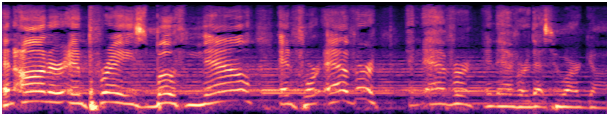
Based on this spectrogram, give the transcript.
and honor and praise both now and forever and ever and ever. That's who our God.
